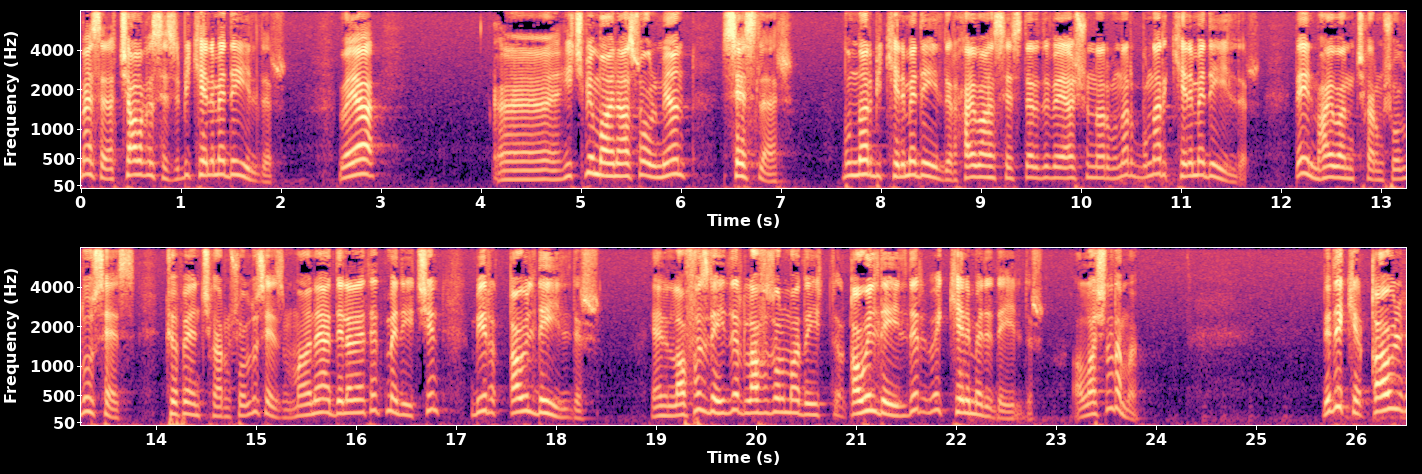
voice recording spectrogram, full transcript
mesela çalgı sesi bir kelime değildir. Veya e, hiçbir manası olmayan sesler. Bunlar bir kelime değildir. Hayvan sesleridir veya şunlar bunlar. Bunlar kelime değildir. Değil mi? Hayvanın çıkarmış olduğu ses köpeğin çıkarmış olduğu ses manaya delalet etmediği için bir kavil değildir. Yani lafız değildir, lafız olmadığı kavil değildir ve kelime de değildir. Anlaşıldı mı? Dedi ki kavl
